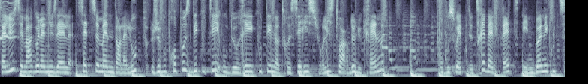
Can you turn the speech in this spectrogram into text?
Salut, c'est Margot Lanuzel. Cette semaine dans La Loupe, je vous propose d'écouter ou de réécouter notre série sur l'histoire de l'Ukraine. On vous souhaite de très belles fêtes et une bonne écoute.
